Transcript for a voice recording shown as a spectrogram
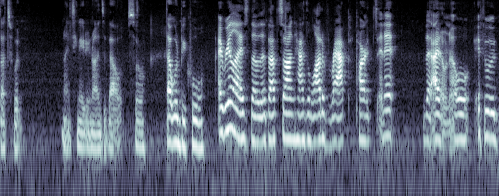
that's what 1989 is about. So that would be cool. I realized though that that song has a lot of rap parts in it that I don't know if it would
